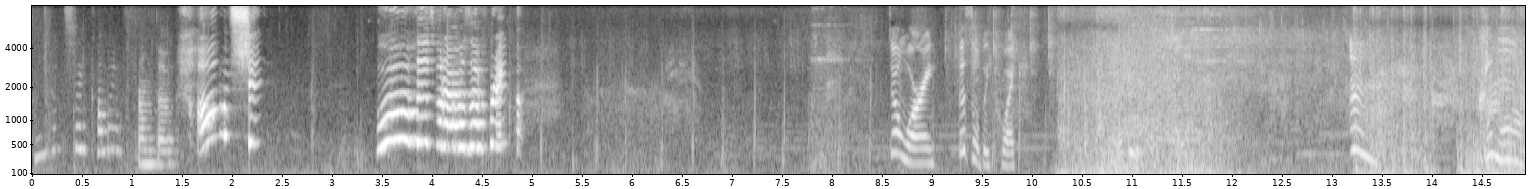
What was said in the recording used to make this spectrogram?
Where's it coming from though? Oh shit! Woo, that's what I was afraid of. Don't worry, this'll be quick. Mm. Come on.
